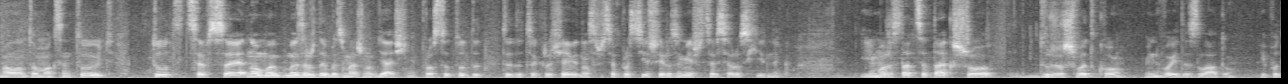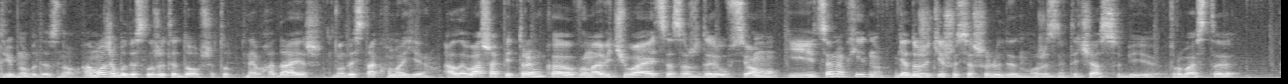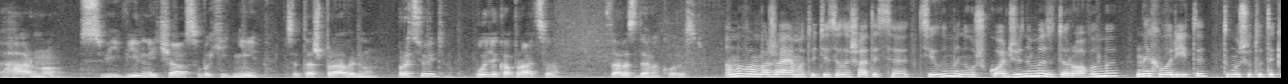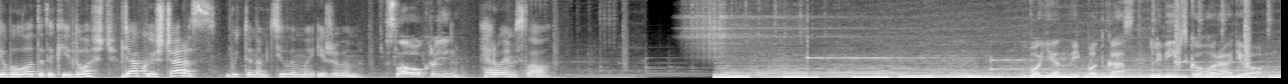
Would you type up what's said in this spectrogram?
мало на тому акцентують. Тут це все, ну ми, ми завжди безмежно вдячні. Просто тут ти до цих речей відносишся простіше і розумієш, що це все розхідник. І може статися так, що дуже швидко він вийде з ладу і потрібно буде знову. А може буде служити довше. Тут не вгадаєш, ну десь так воно є. Але ваша підтримка вона відчувається завжди у всьому, і це необхідно. Я дуже тішуся, що люди можуть знайти час собі провести гарно свій вільний час, вихідні. Це теж правильно. Працюйте, будь-яка праця зараз йде на користь. А ми вам бажаємо тоді залишатися цілими, неушкодженими, здоровими, не хворіти, тому що тут таке болото, такий дощ. Дякую ще раз. Будьте нам цілими і живими. Слава Україні! Героям слава! Воєнний подкаст Львівського радіо.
